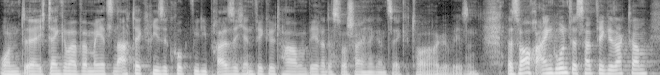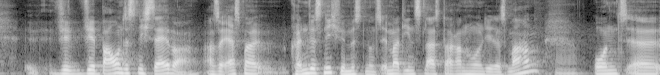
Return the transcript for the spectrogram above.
Und äh, ich denke mal, wenn man jetzt nach der Krise guckt, wie die Preise sich entwickelt haben, wäre das wahrscheinlich eine ganze Ecke teurer gewesen. Das war auch ein Grund, weshalb wir gesagt haben, wir, wir bauen das nicht selber. Also erstmal können wir es nicht, wir müssten uns immer Dienstleister ranholen, die das machen. Ja. Und äh,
